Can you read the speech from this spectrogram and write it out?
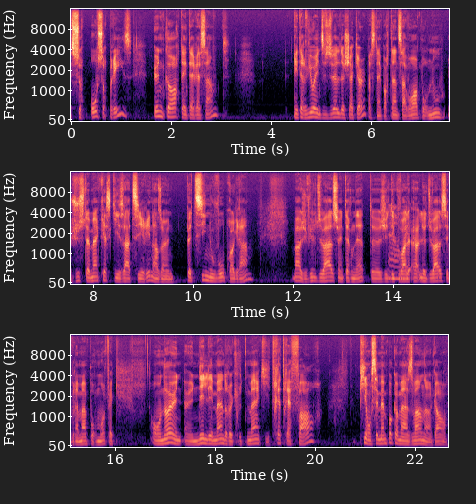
sur, aux surprises, une cohorte intéressante, interview individuelle de chacun, parce que c'est important de savoir pour nous, justement, qu'est-ce qui les a attirés dans un petit nouveau programme. Ben, j'ai vu le dual sur Internet. Euh, j'ai ah découvert ah, le, dual, c'est vraiment pour moi. Fait on a un, élément de recrutement qui est très, très fort, puis on ne sait même pas comment se vendre encore.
